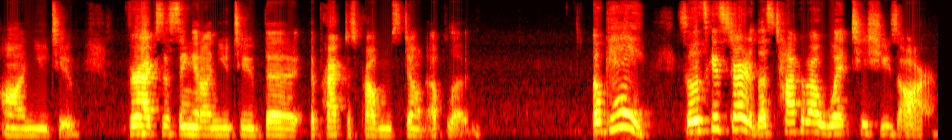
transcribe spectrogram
on YouTube. If you're accessing it on YouTube, the, the practice problems don't upload. Okay, so let's get started. Let's talk about what tissues are.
